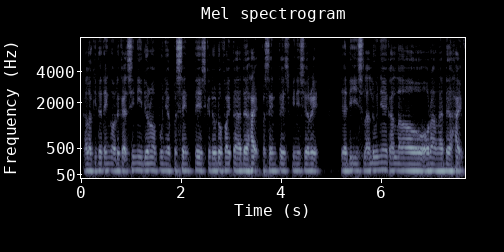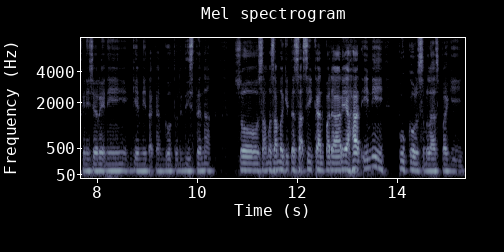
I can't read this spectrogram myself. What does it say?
Kalau kita tengok dekat sini, dia orang punya percentage, kedua-dua fighter ada high percentage finisher rate. Jadi selalunya kalau orang ada high finisher rate ni, game ni takkan go to the distance lah. So, sama-sama kita saksikan pada hari Ahad ini pukul 11 pagi.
